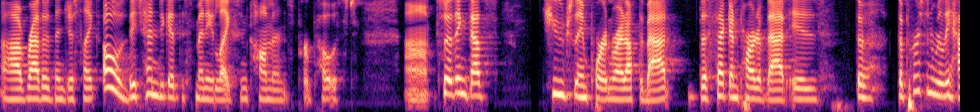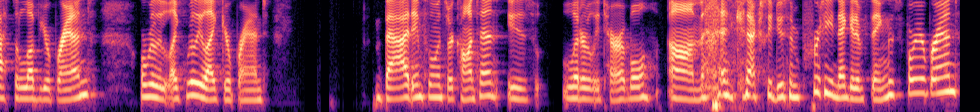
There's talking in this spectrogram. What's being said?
uh, rather than just like, oh, they tend to get this many likes and comments per post. Um, so I think that's hugely important right off the bat. The second part of that is the the person really has to love your brand or really like really like your brand bad influencer content is literally terrible um, and can actually do some pretty negative things for your brand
